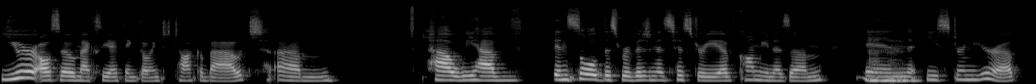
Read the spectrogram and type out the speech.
you're also, Mexi, I think, going to talk about um, how we have been sold this revisionist history of communism in Eastern Europe.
